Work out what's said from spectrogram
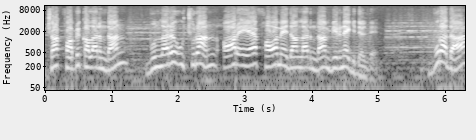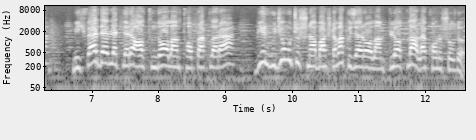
Uçak fabrikalarından bunları uçuran RAF hava meydanlarından birine gidildi. Burada mihver devletleri altında olan topraklara bir hücum uçuşuna başlamak üzere olan pilotlarla konuşuldu.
